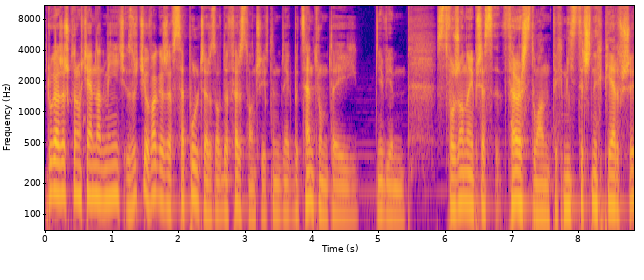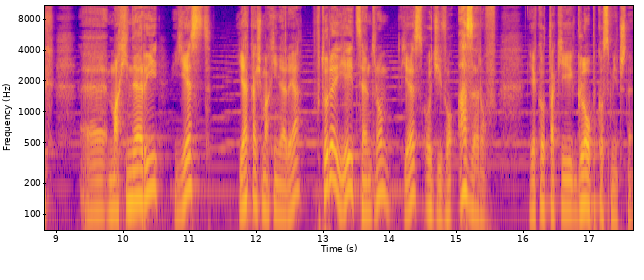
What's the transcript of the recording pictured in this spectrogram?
Druga rzecz, którą chciałem nadmienić, zwróćcie uwagę, że w Sepulchers of the First One, czyli w tym jakby centrum tej nie wiem, stworzonej przez First One, tych mistycznych pierwszych e, machinerii, jest jakaś machineria, w której jej centrum jest o dziwo Azeroth, jako taki glob kosmiczny.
